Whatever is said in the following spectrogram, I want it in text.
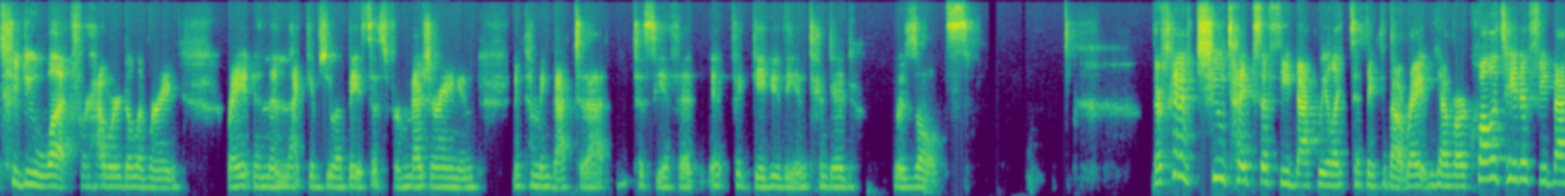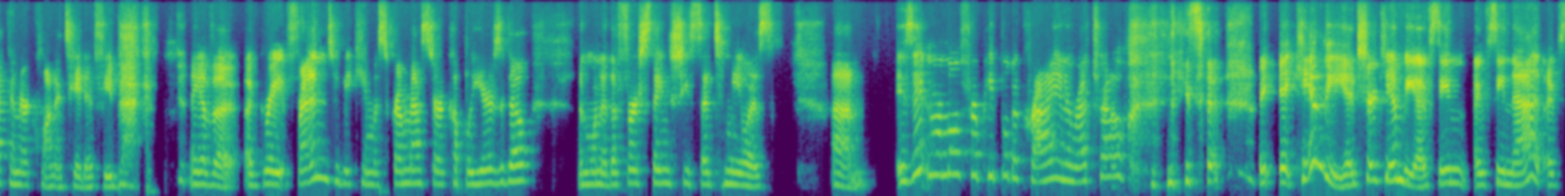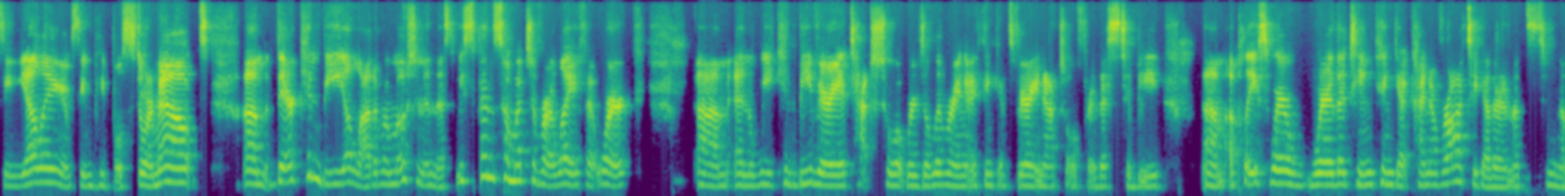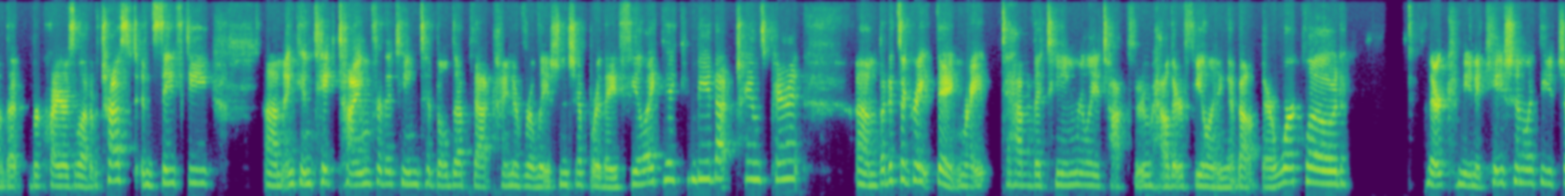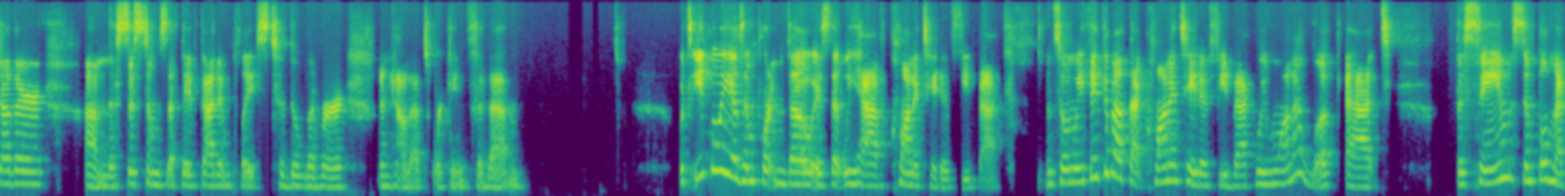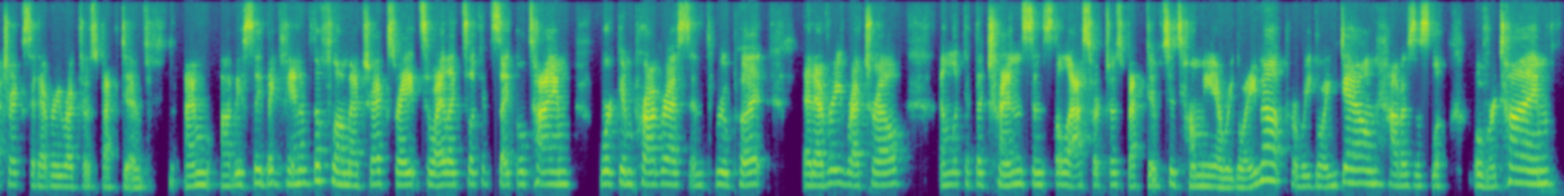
to do what for how we're delivering, right? And then that gives you a basis for measuring and, and coming back to that to see if it, if it gave you the intended results. There's kind of two types of feedback we like to think about, right? We have our qualitative feedback and our quantitative feedback. I have a, a great friend who became a Scrum Master a couple years ago. And one of the first things she said to me was, um, is it normal for people to cry in a retro? and I said, it, it, can be, it sure can be. I've seen, I've seen that. I've seen yelling, I've seen people storm out. Um, there can be a lot of emotion in this. We spend so much of our life at work um, and we can be very attached to what we're delivering. I think it's very natural for this to be um, a place where where the team can get kind of raw together. And that's, you know, that requires a lot of trust and safety um, and can take time for the team to build up that kind of relationship where they feel like they can be that transparent. Um, but it's a great thing, right? To have the team really talk through how they're feeling about their workload, their communication with each other, um, the systems that they've got in place to deliver and how that's working for them. What's equally as important though is that we have quantitative feedback. And so when we think about that quantitative feedback, we wanna look at the same simple metrics at every retrospective. I'm obviously a big fan of the flow metrics, right? So I like to look at cycle time, work in progress, and throughput at every retro and look at the trends since the last retrospective to tell me, are we going up? Are we going down? How does this look over time?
